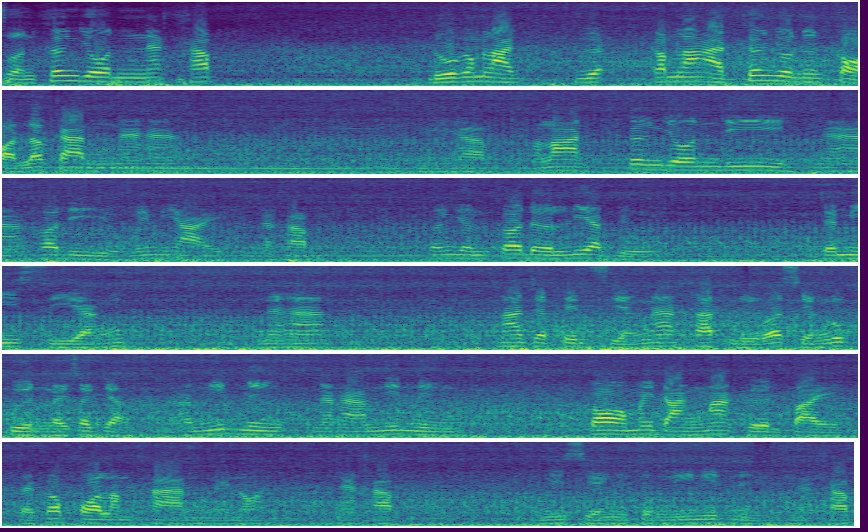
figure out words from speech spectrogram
ส่วนเครื่องยนต์นะครับ ดูกำลังกำลังอัดเครื่องยนต์กันก่อนแล้วกันนะฮะนี่ครับกำลังอัดเครื่องยนต์ดีนะฮะก็ดีอยู่ไม่มีไอนะครับ เครื่องยนต์ก็เดินเรียบอยู่ จะมีเสียงนะฮะน่าจะเป็นเสียงหน้าคัดหรือว่าเสียงลูกปืนอะไรสักอย่างนะครับนิดนึงนะครับนิดนึงก็ไม่ดังมากเกินไป แต่ก็พอลำคาญหน่อยๆนะครับมีเสียงอยู่ตรงนี้นิดหนึ่งนะครับ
